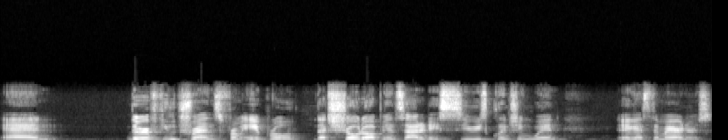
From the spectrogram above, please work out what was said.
And there are a few trends from April that showed up in Saturday's series clinching win against the Mariners.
